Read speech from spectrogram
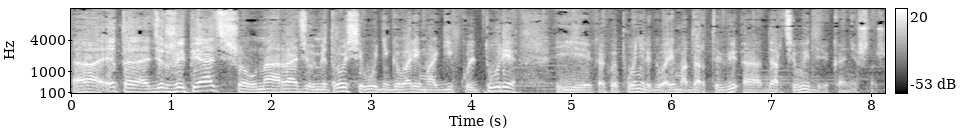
А, это «Держи 5», шоу на радио «Метро». Сегодня говорим о гик-культуре и, как вы поняли, говорим о Дарте, о Дарте Уидере, конечно же.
